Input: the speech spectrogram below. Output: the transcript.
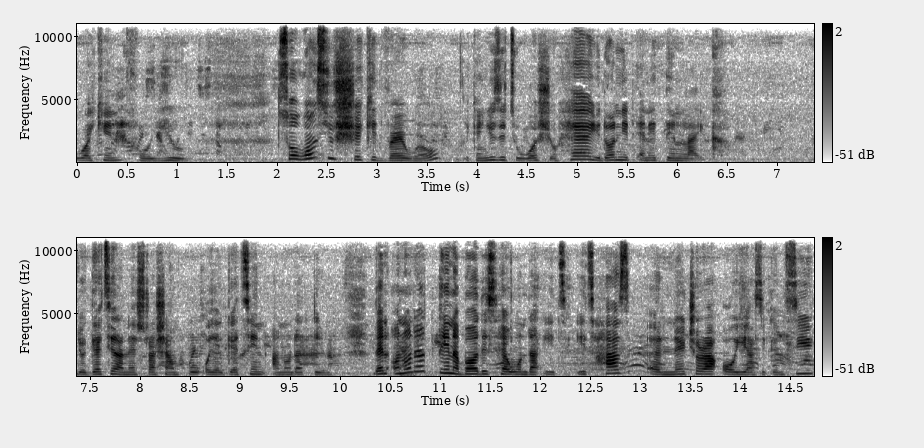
working for you. So once you shake it very well you can use it to wash your hair. You don't need anything like you're getting an extra shampoo or you're getting another thing. Then another thing about this hair wonder it it has a natural oil. As you can see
